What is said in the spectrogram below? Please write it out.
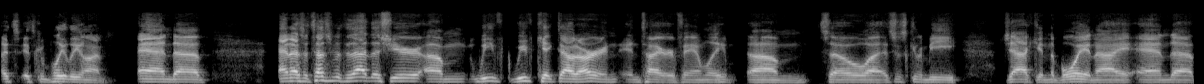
it's it's completely on. And uh and as a testament to that this year um we've we've kicked out our in, entire family. Um so uh, it's just going to be Jack and the boy and I, and uh,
